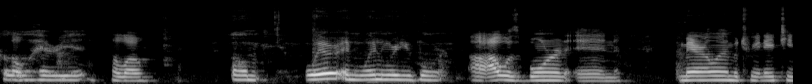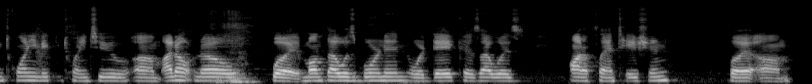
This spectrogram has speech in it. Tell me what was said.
Hello, Oh. Harriet. Hello. Um, where and when were you born? Uh, I was born in Maryland between 1820 and 1822. Um, I don't know what month I was born in or day because I was on a plantation, but um,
